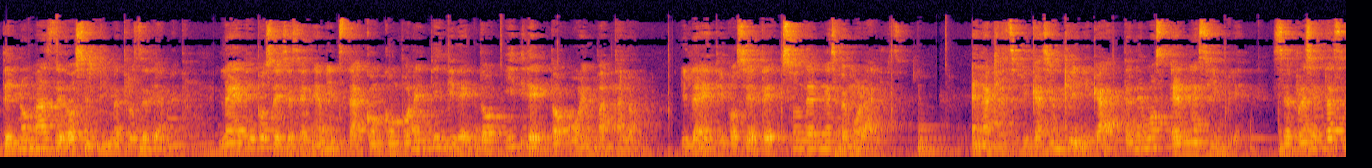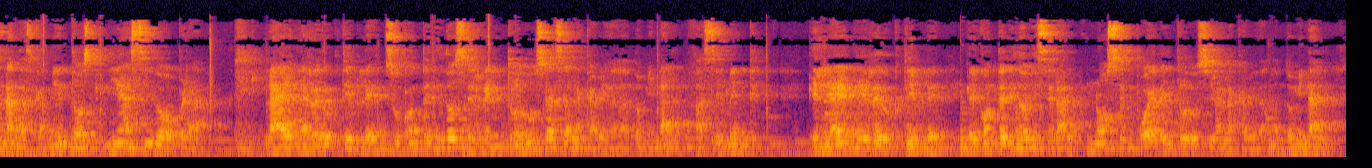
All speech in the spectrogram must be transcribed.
de no más de 2 centímetros de diámetro. La de tipo 6 es hernia mixta con componente indirecto y directo o en pantalón. Y la de tipo 7 son hernias femorales. En la clasificación clínica tenemos hernia simple. Se presenta sin atascamientos ni ha sido operada. La hernia reductible, su contenido se reintroduce hacia la cavidad abdominal fácilmente. En la hernia irreductible, el contenido visceral no se puede introducir a la cavidad abdominal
